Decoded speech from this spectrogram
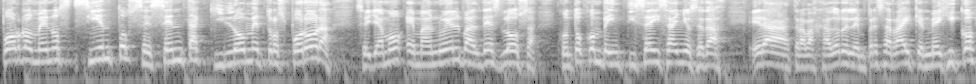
por lo menos 160 kilómetros por hora. Se llamó Emanuel Valdés Loza, contó con 26 años de edad, era trabajador de la empresa Raik en México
